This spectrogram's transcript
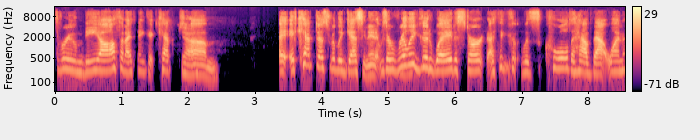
threw me off and i think it kept Yeah. um it it kept us really guessing and it was a really good way to start i think it was cool to have that one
